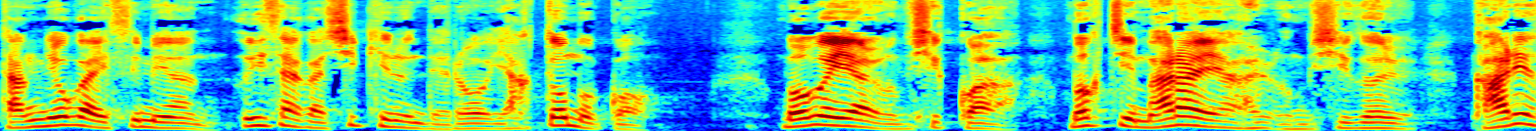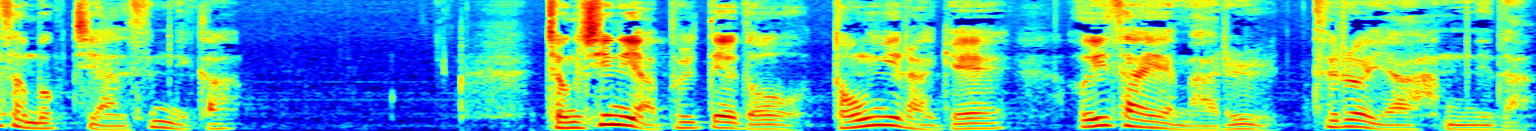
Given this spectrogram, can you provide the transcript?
당뇨가 있으면 의사가 시키는 대로 약도 먹고 먹어야 할 음식과 먹지 말아야 할 음식을 가려서 먹지 않습니까? 정신이 아플 때도 동일하게 의사의 말을 들어야 합니다.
